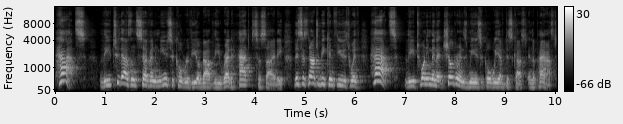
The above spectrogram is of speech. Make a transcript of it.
Hats the 2007 musical review about the Red Hat Society. This is not to be confused with Hats, the 20 minute children's musical we have discussed in the past.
